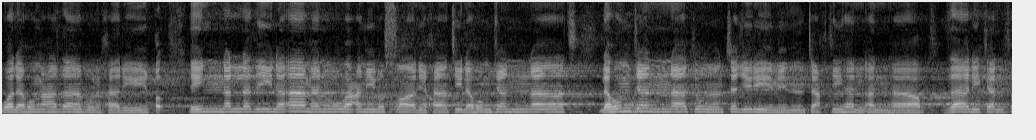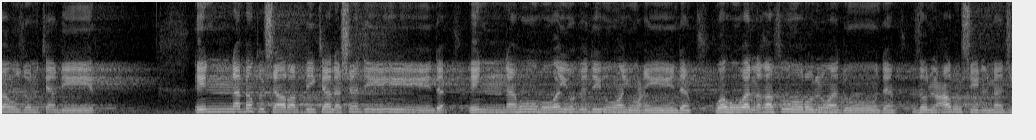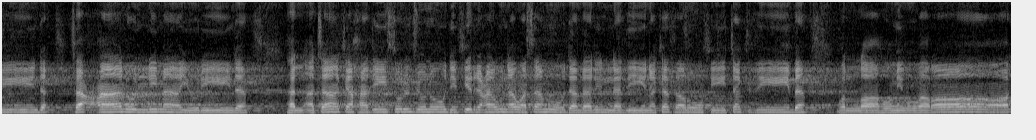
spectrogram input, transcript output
ولهم عذاب الحريق. إن الذين آمنوا وعملوا الصالحات لهم جنات لهم جنات تجري من تحتها الأنهار. ذلك الفوز الكبير. ان بطش ربك لشديد انه هو يبدئ ويعيد وهو الغفور الودود ذو العرش المجيد فعال لما يريد هل أتاك حديث الجنود فرعون وثمود بل الذين كفروا في تكذيب والله من ورائهم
